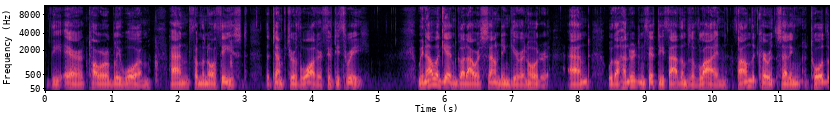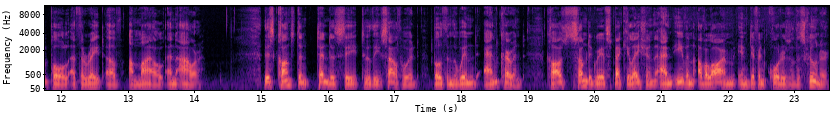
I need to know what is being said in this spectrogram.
the air tolerably warm, and from the northeast, the temperature of the water 53. We now again got our sounding gear in order, and, with a 150 fathoms of line, found the current setting toward the pole at the rate of a mile an hour. This constant tendency to the southward, both in the wind and current, caused some degree of speculation and even of alarm in different quarters of the schooner,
